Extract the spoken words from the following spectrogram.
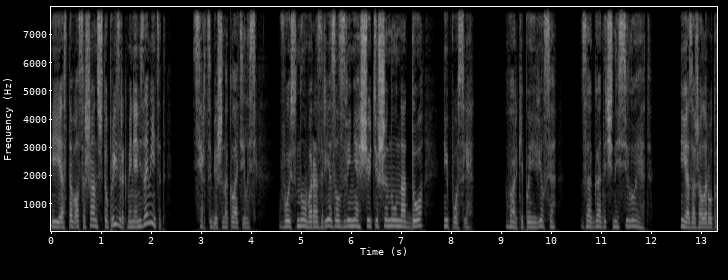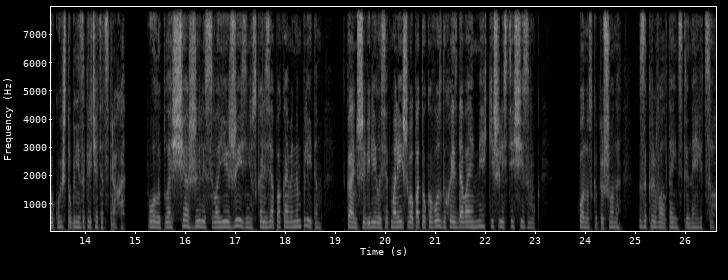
и оставался шанс, что призрак меня не заметит. Сердце бешено колотилось. Вой снова разрезал звенящую тишину на «до» и «после». В арке появился загадочный силуэт. Я зажала рот рукой, чтобы не закричать от страха. Полы плаща жили своей жизнью, скользя по каменным плитам. Ткань шевелилась от малейшего потока воздуха, издавая мягкий шелестящий звук. Конус капюшона закрывал таинственное лицо.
